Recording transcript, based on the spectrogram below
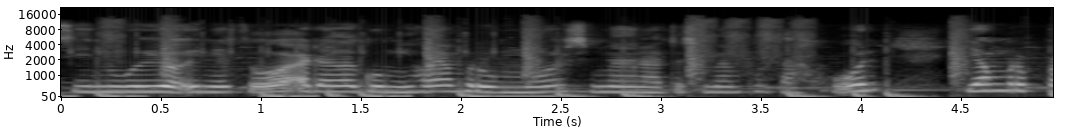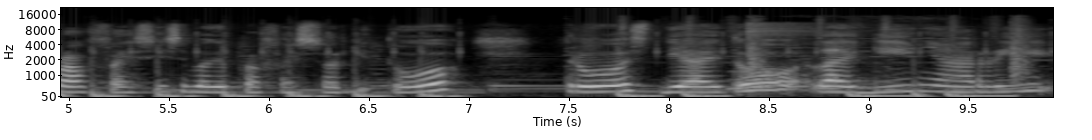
Shinwoo ini tuh adalah Gumiho yang berumur 990 tahun yang berprofesi sebagai profesor gitu. Terus dia itu lagi nyari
